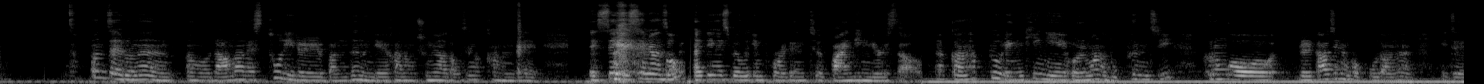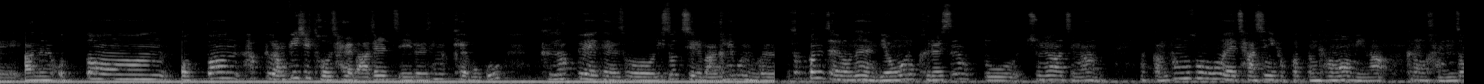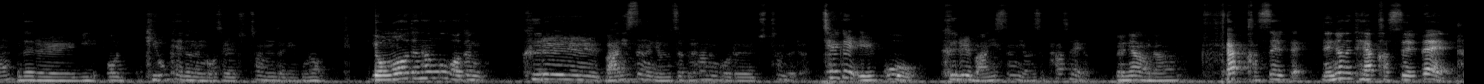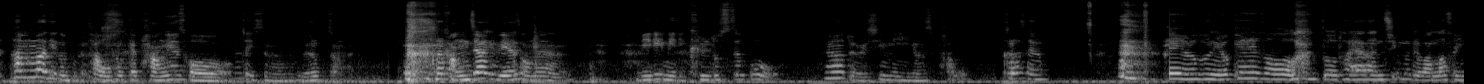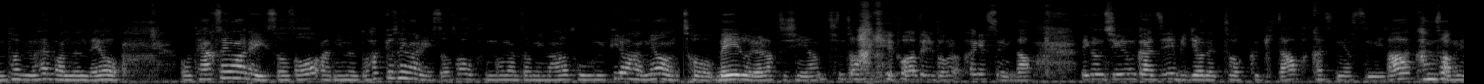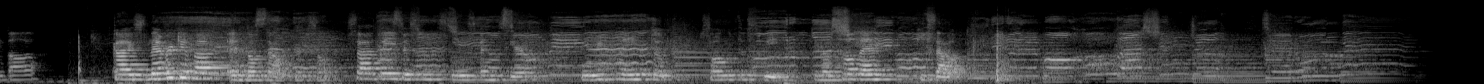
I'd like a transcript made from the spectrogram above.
첫 번째로는 어, 나만의 스토리를 만드는 게 가장 중요하다고 생각하는데 에세이를 쓰면서 I think it's really important to finding yourself. 약간 학교 랭킹이 얼마나 높은지 그런 거를 따지는 것보다는 이제 나는 어떤 어떤 학교랑 핏이 더 잘 맞을지를 생각해보고 그 학교에 대해서 리서치를 많이 해보는 거예요. 첫 번째로는 영어로 글을 쓰는 것도 중요하지만 약간 평소에 자신이 겪었던 경험이나 그런 감정들을 미- 어, 기록해두는 것을 추천드리고요. 영어든 한국어든 글을 많이 쓰는 연습을 하는 거를 추천드려요. 책을 읽고 글을 많이 쓰는 연습하세요. 왜냐하면 대학 갔을 때 내년에 대학 갔을 때 한마디도 못하고 그렇게 방에서 혼자 있으면 외롭잖아요. 그걸 방지하기 위해서는 미리미리 글도 쓰고 회화도 열심히 연습하고 그러세요. 네, 여러분 이렇게 해서 또 다양한 친구들 만나서 인터뷰 해봤는데요. 어, 대학 생활에 있어서 아니면 또 학교 생활에 있어서 궁금한 점이나 도움이 필요하면 저 메일로 연락 주시면 친절하게 도와드리도록 하겠습니다. 네, 그럼 지금까지 미디어 네트워크 기자 박하진이었습니다. 감사합니다. Guys, never give up and don't doubt yourself. Sadly, this week's news ends here. We'll be playing the song of this week. And until then, peace out.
